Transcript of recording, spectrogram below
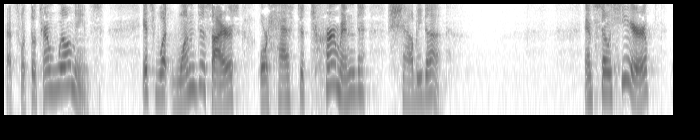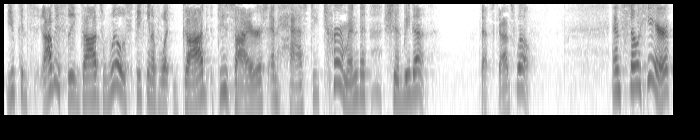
That's what the term will means. It's what one desires or has determined shall be done. And so here, you could obviously God's will is speaking of what God desires and has determined should be done. That's God's will. And so here,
